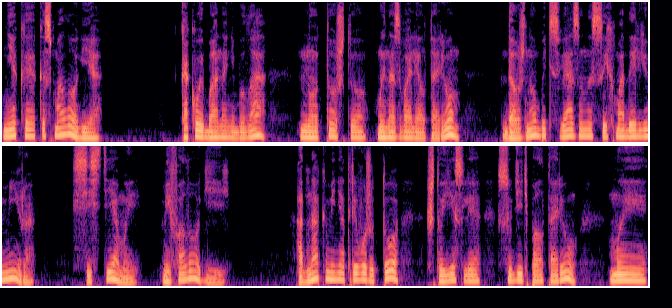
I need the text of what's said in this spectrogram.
некая космология. Какой бы она ни была, но то, что мы назвали алтарем, должно быть связано с их моделью мира, с системой, мифологией. Однако меня тревожит то, что если судить по алтарю, мы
